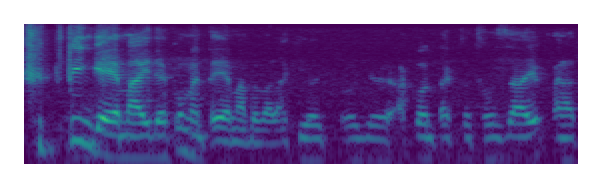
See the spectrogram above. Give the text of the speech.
pingelje már ide, kommentelje már be valaki, hogy, hogy a kontaktot hozzájuk, mert hát,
